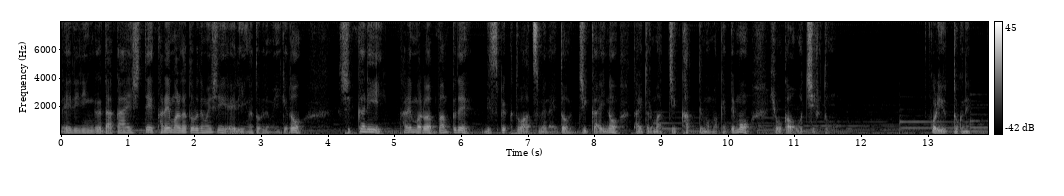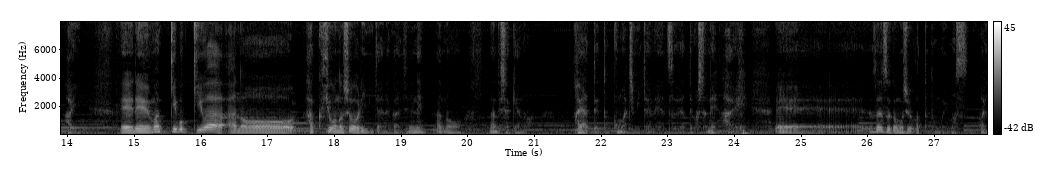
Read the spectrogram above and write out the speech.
エリリンが打開して、カレーマルが取るでもいいし、エリリンが取るでもいいけど、しっかりカレーマルはバンプでリスペクトを集めないと、次回のタイトルマッチ、勝っても負けても評価は落ちると思う。これ言っとくね。はい。えー、で、マッキーボッキーは、あのー、白氷の勝利みたいな感じでね、あのー、何でしたっけ、あの、ハヤテと小町みたいなやつをやってましたね。はい。えー、それはそれで面白かったと思います。はい。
